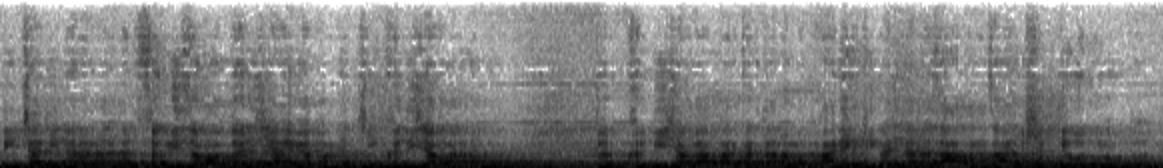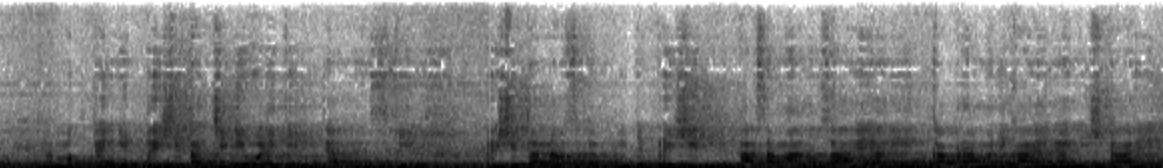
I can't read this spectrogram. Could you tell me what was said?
खदीच्या निधनानंतर सगळी जबाबदारी जी आहे व्यापाऱ्यांची खदिजावर आहे. तर खदिजा व्यापार करताना मग अनेक ठिकाणी त्यांना जात जाणं शक्य होत नव्हतं. तर मग त्यांनी प्रेषितांची निवड केली त्यावेळेस की प्रेषितांना म्हणजे प्रेषित असा माणूस आहे आणि इतका प्रामाणिक आहे ज्ञानिष्ठ आहे.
